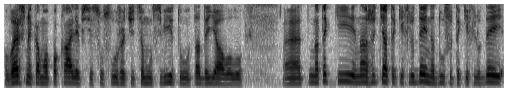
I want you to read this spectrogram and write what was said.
вершникам апокаліпсису, служачи цьому світу та дияволу, на, такі, на життя таких людей, на душу таких людей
